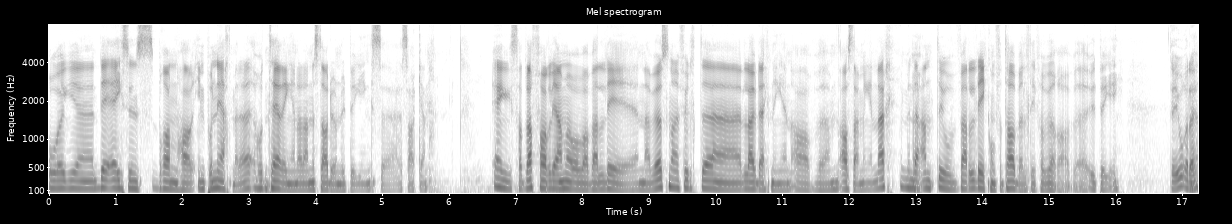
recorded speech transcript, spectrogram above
Og eh, det jeg syns Brann har imponert med, det er håndteringen av denne stadionutbyggingssaken. Jeg satt i hvert fall hjemme og var veldig nervøs når jeg fulgte livedekningen av avstemningen avstemmingen der. Men det endte jo veldig komfortabelt i favør av eh, utbygging. Det gjorde det.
